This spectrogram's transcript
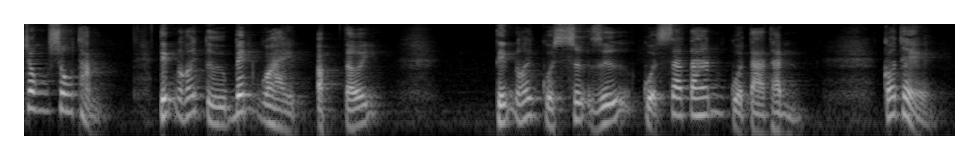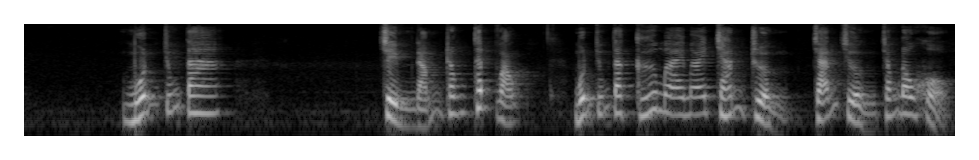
trong sâu thẳm, tiếng nói từ bên ngoài ập tới tiếng nói của sự dữ của Satan của tà thần có thể muốn chúng ta chìm đắm trong thất vọng muốn chúng ta cứ mãi mãi chán trường, chán trường trong đau khổ.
